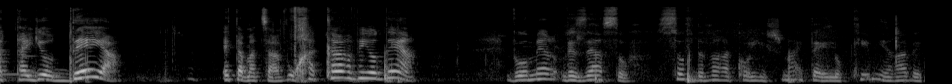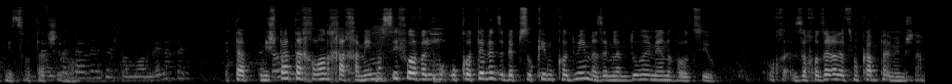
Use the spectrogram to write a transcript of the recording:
אתה יודע את המצב, הוא חקר ויודע. והוא אומר, וזה הסוף. סוף דבר הכל נשמע את האלוקים ירא ואת מצוותיו שלו. את המשפט האחרון חכמים הוסיפו, אבל הוא כותב את זה בפסוקים קודמים, אז הם למדו ממנו והוציאו. זה חוזר על עצמו כמה פעמים שם.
